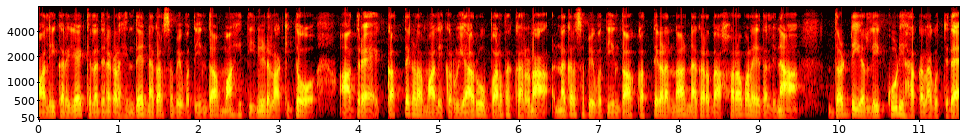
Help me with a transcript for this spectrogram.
ಮಾಲೀಕರಿಗೆ ಕೆಲ ದಿನಗಳ ಹಿಂದೆ ನಗರಸಭೆ ವತಿಯಿಂದ ಮಾಹಿತಿ ನೀಡಲಾಗಿತ್ತು. ಆದರೆ ಕತ್ತೆಗಳ ಮಾಲೀಕರು ಯಾರೂ ಬರದ ಕಾರಣ ನಗರಸಭೆ ವತಿಯಿಂದ ಕತ್ತೆಗಳನ್ನು ನಗರದ ಹೊರವಲಯದಲ್ಲಿನ ದಡ್ಡಿಯಲ್ಲಿ ಕೂಡಿ ಹಾಕಲಾಗುತ್ತಿದೆ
